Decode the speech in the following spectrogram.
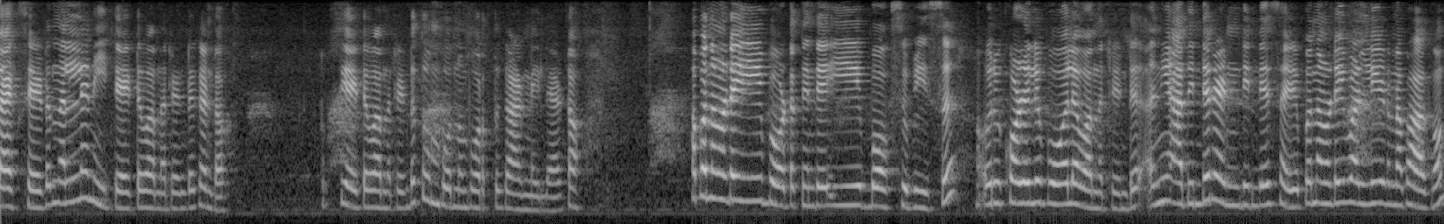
ബാക്ക് സൈഡ് നല്ല നീറ്റായിട്ട് വന്നിട്ടുണ്ട് കണ്ടോ? വൃത്തിയായിട്ട് വന്നിട്ടുണ്ട്. തുമ്പൊന്നും പുറത്ത് കാണുന്നില്ല കേട്ടോ. അപ്പോൾ നമ്മുടെ ഈ ബോട്ടത്തിന്റെ ഈ ബോക്സ് പീസ് ഒരു കുഴൽ പോലെ വന്നിട്ടുണ്ട്. ഇനി അതിന്റെ രണ്ടിന്റെ സൈഡ് ഇപ്പോൾ നമ്മുടെ ഈ വള്ളി ഇടുന്ന ഭാഗം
